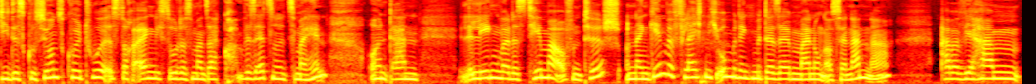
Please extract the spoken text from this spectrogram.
die Diskussionskultur ist doch eigentlich so, dass man sagt, komm, wir setzen uns jetzt mal hin und dann legen wir das Thema auf den Tisch und dann gehen wir vielleicht nicht unbedingt mit derselben Meinung auseinander, aber wir haben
